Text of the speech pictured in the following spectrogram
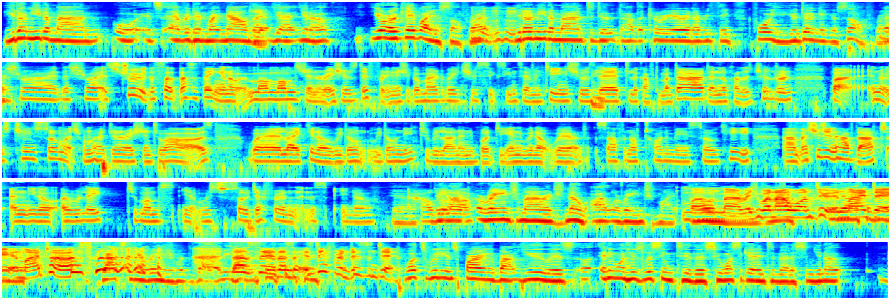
you don't need a man, or it's evident right now that yeah, you know you're okay by yourself, right? Mm-hmm, You don't need a man to do to have that career and everything for you. You're doing it yourself, right? That's right. That's right. It's true. That's that's the thing. You know, my mom's generation was different. You know, she got married when she was 16, 17. She was Yeah. there to look after my dad and look after the children. But you know, it's changed so much from her generation to ours, where like you know, we don't we don't need to rely on anybody, and we're not where self and autonomy is so key. Um, and she didn't have that, and you know, I relate to mum's. You know, it was so different. This, you know, Yeah, how you're we like are. arranged marriage. No, I'll arrange my My own marriage when I want to, in Yeah, my day, yeah. in my terms. That's the arrangement. That that's it. That's it. It's different, isn't it? What's really inspiring about you is uh, anyone who's listening to this who wants to get into medicine, you know,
